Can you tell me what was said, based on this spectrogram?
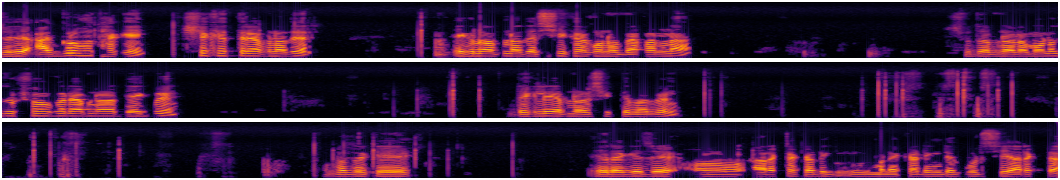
যদি আগ্রহ থাকে, সেক্ষেত্রে আপনাদের এগুলো আপনাদের শেখা কোনো ব্যাপার না। শুধু আপনারা মনোযোগ সহকারে আপনারা দেখবেন দেখলেই আপনারা শিখতে পারবেন। আপনাদেরকে এর আগে যে আরেকটা কাটিং মানে কাটিংটা করছি আরেকটা।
